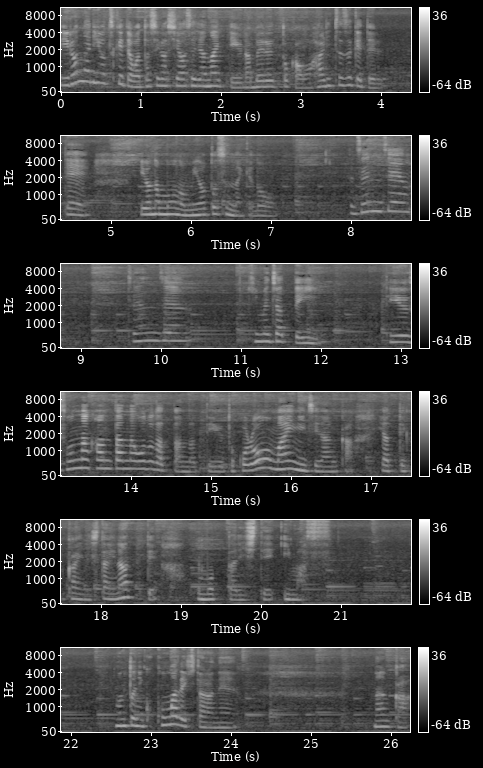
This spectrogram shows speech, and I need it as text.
いろんな理由をつけて私が幸せじゃないっていうラベルとかを貼り続けてるっていろんなものを見落とすんだけど全然全然決めちゃっていいっていうそんな簡単なことだったんだっていうところを毎日なんかやっていく回にしたいなって思ったりしています。本当にここまで来たらねなんか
